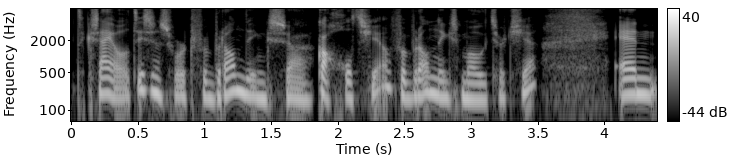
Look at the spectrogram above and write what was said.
Want ik zei al, het is een soort verbrandingskacheltje, een verbrandingsmotortje. En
